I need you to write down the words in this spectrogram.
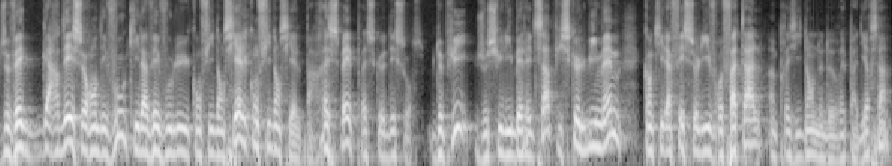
je devais garder ce rendez-vous qu'il avait voulu confidentiel, confidentiel, par respect presque des sources. Depuis, je suis libéré de ça, puisque lui-même, quand il a fait ce livre fatal, un président ne devrait pas dire ça,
